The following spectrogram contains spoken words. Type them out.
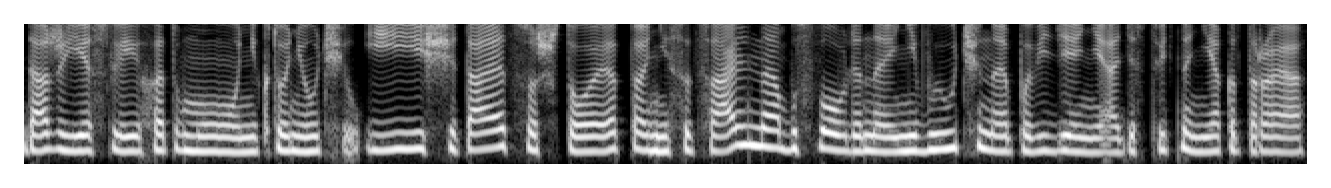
даже если их этому никто не учил. И считается, что это не социально обусловлено врожденное, невыученное поведение, а действительно некоторое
